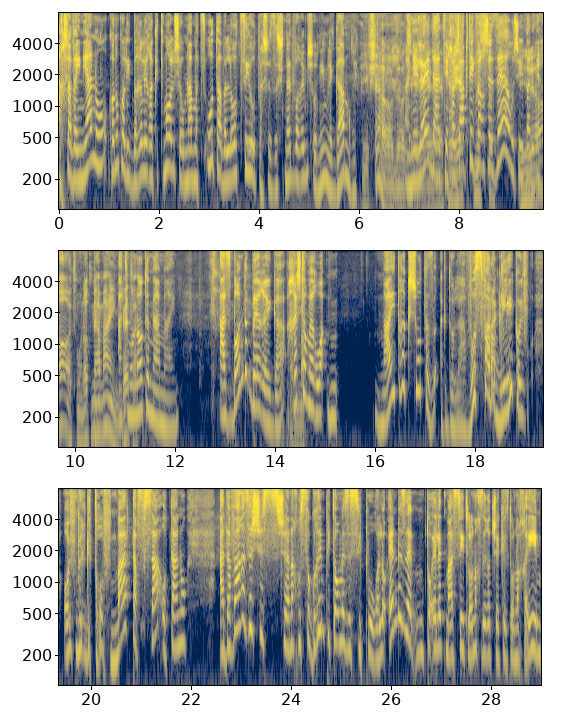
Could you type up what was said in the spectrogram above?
עכשיו העניין הוא, קודם כל התברר לי רק אתמול שאומנם מצאו אותה, אבל לא הוציאו אותה, שזה שני דברים שונים לגמרי. אי אפשר עוד להוציא. אני לא ידעתי, חשבתי כבר שזהו, שהיא בד- לא, התמונות מהמים, בטח. התמונות הן מהמים. אז בוא נדבר רגע, אחרי שאתה אומר, "ווא- מ- מה ההתרגשות הגדולה? ווס פרגליק אויף מירגטרוף, מה תפסה אותנו? הדבר הזה ש, שאנחנו סוגרים פתאום איזה סיפור, הלוא אין בזה תועלת מעשית, לא נחזיר את שקלטון לחיים.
